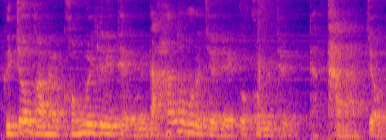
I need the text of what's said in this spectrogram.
그쪽 가면 건물들이 대부분 다 한옥으로 지어져 있고 건물들 다, 다 낮죠.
